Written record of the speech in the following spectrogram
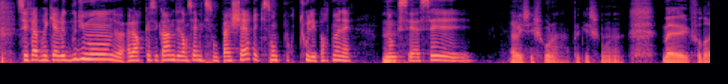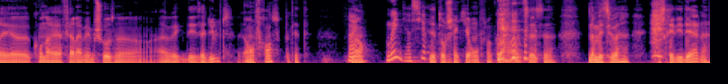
c'est fabriqué à l'autre bout du monde, alors que c'est quand même des enseignes qui sont pas chères et qui sont pour tous les porte-monnaies. Hmm. Donc c'est assez. Ah oui, c'est chaud là, ta question. là. Bah, il faudrait euh, qu'on arrive à faire la même chose euh, avec des adultes, en France peut-être. Ouais. Non? Oui, bien sûr. Il y a ton chien qui ronfle encore. hein, ça- ça- Non mais tu vois, ce serait l'idéal.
